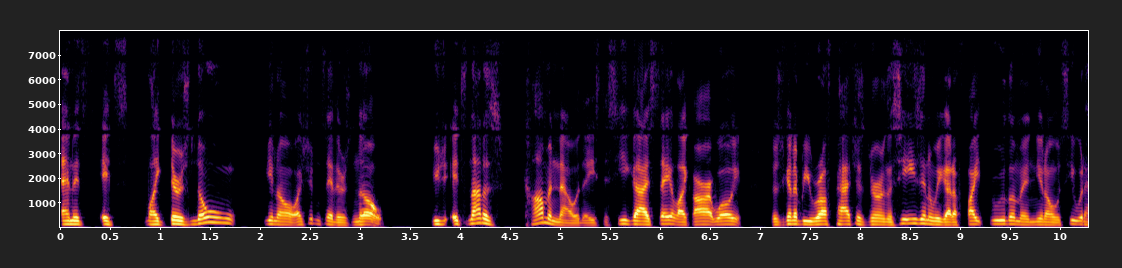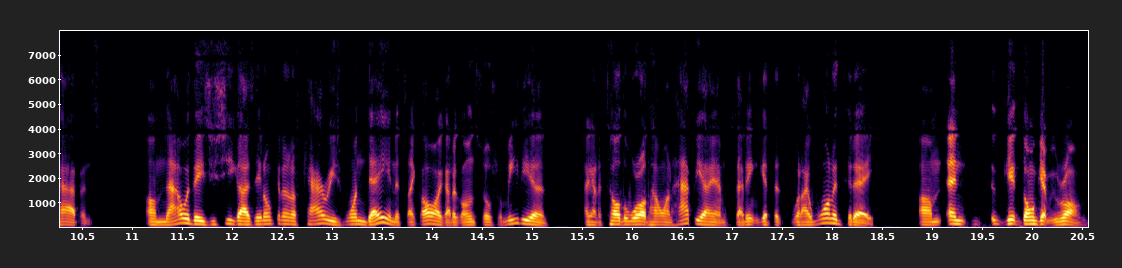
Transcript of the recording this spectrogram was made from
and it's it's like there's no you know, I shouldn't say there's no. You, it's not as common nowadays to see guys say like, all right, well, there's going to be rough patches during the season, and we got to fight through them, and you know, see what happens. Um, nowadays you see guys they don't get enough carries one day, and it's like, oh, I got to go on social media and I got to tell the world how unhappy I am because I didn't get the, what I wanted today. Um, and get, don't get me wrong,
